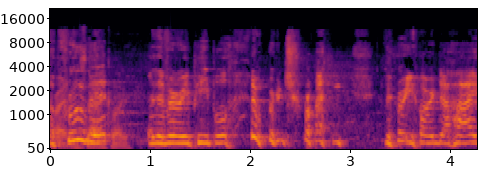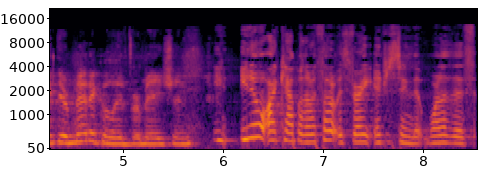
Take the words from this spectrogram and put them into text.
approve exactly. it are the very people that were trying very hard to hide their medical information. You, you know, Art Caplan, I thought it was very interesting that one of the th-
